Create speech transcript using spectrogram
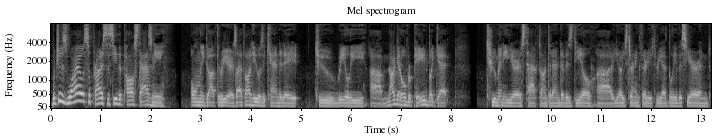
Which is why I was surprised to see that Paul Stastny only got three years. I thought he was a candidate to really um, not get overpaid, but get too many years tacked onto the end of his deal. Uh, you know, he's turning 33, I believe, this year, and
